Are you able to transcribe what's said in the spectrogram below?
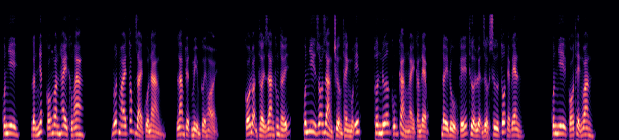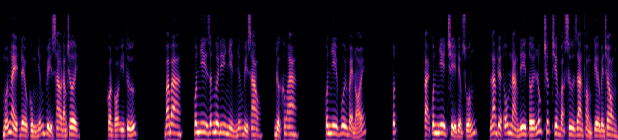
Quân nhi, gần nhất có ngoan hay không a? À? vớt mái tóc dài của nàng, lam tuyệt mỉm cười hỏi. Có đoạn thời gian không thấy, quân nhi rõ ràng trưởng thành một ít, hơn nữa cũng càng ngày càng đẹp, đầy đủ kế thừa luyện dược sư tốt đẹp đen quân nhi có thể ngoan. Mỗi ngày đều cùng những vì sao đám chơi. Còn có ý tứ. Ba ba, quân nhi dẫn ngươi đi nhìn những vì sao, được không a? Quân nhi vui vẻ nói. Tốt. tại quân nhi chỉ điểm xuống, lam tuyệt ôm nàng đi tới lúc trước chiêm bạc sư gian phòng kia bên trong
